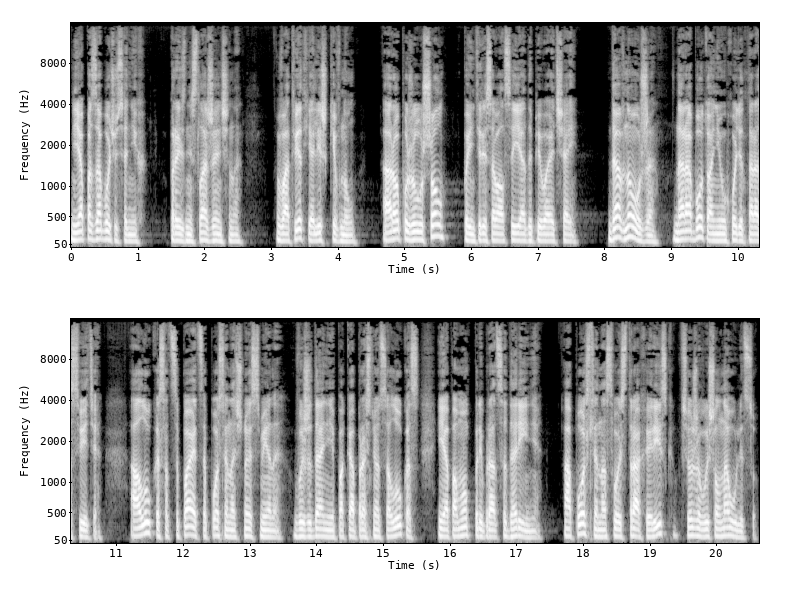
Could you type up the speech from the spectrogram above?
я позабочусь о них», — произнесла женщина. В ответ я лишь кивнул. «А Роб уже ушел?» — поинтересовался я, допивая чай. «Давно уже. На работу они уходят на рассвете. А Лукас отсыпается после ночной смены. В ожидании, пока проснется Лукас, я помог прибраться Дарине. А после, на свой страх и риск, все же вышел на улицу.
